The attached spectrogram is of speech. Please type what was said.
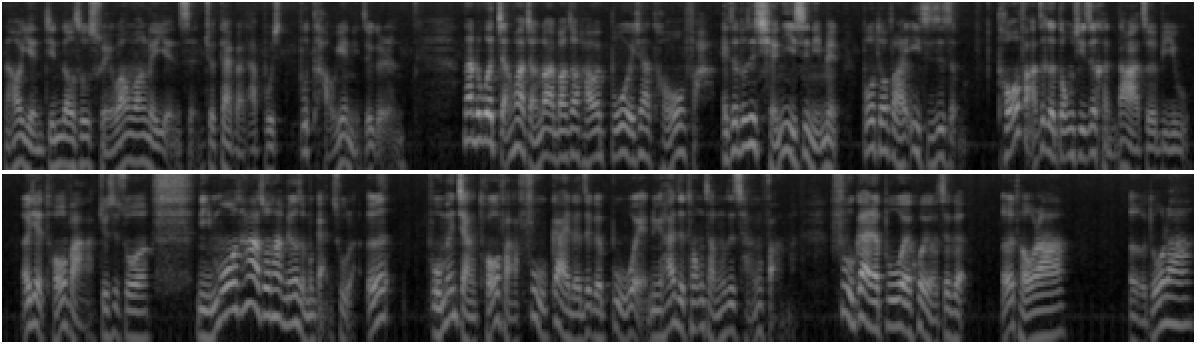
然后眼睛露出水汪汪的眼神，就代表他不不讨厌你这个人。那如果讲话讲到一半之后，还会拨一下头发，诶，这都是潜意识里面拨头发的意思是什么？头发这个东西是很大的遮蔽物，而且头发就是说，你摸它的时候，它没有什么感触了。而我们讲头发覆盖的这个部位，女孩子通常都是长发嘛，覆盖的部位会有这个额头啦、耳朵啦、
